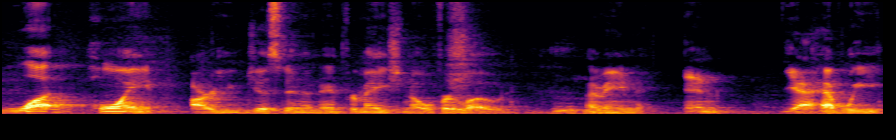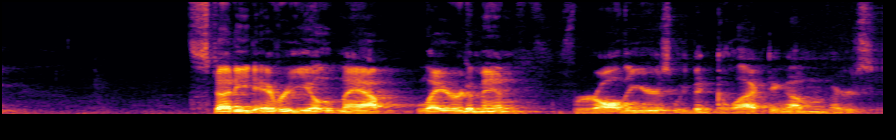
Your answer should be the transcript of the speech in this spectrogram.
what point are you just in an information overload? I mean, and yeah, have we studied every yield map, layered them in for all the years we've been collecting them? There's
